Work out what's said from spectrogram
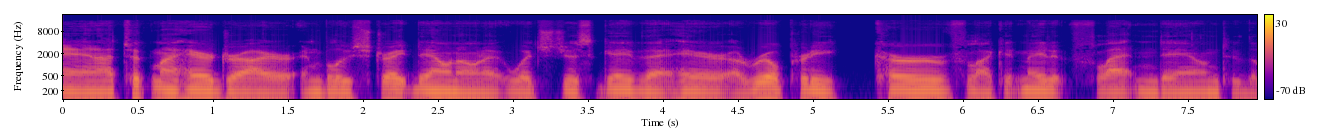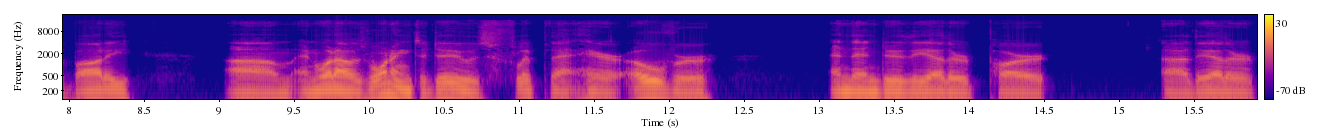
and I took my hair dryer and blew straight down on it, which just gave that hair a real pretty curve, like it made it flatten down to the body. Um, and what I was wanting to do is flip that hair over and then do the other part, uh, the other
